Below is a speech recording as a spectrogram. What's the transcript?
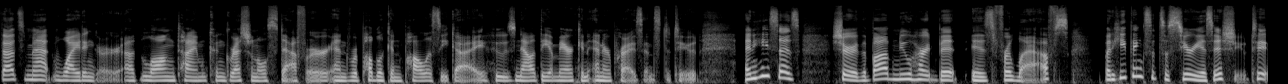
That's Matt Weidinger, a longtime congressional staffer and Republican policy guy who's now at the American Enterprise Institute. And he says, sure, the Bob Newhart bit is for laughs, but he thinks it's a serious issue, too.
